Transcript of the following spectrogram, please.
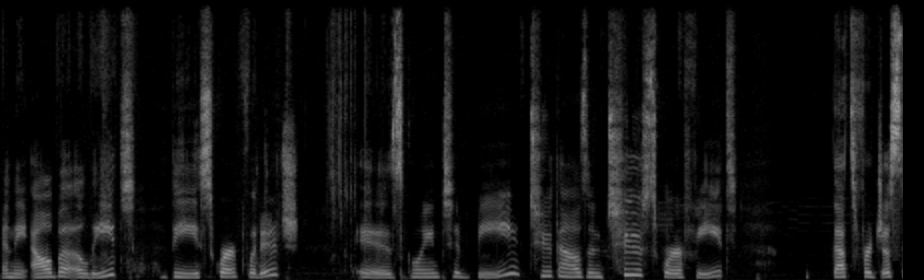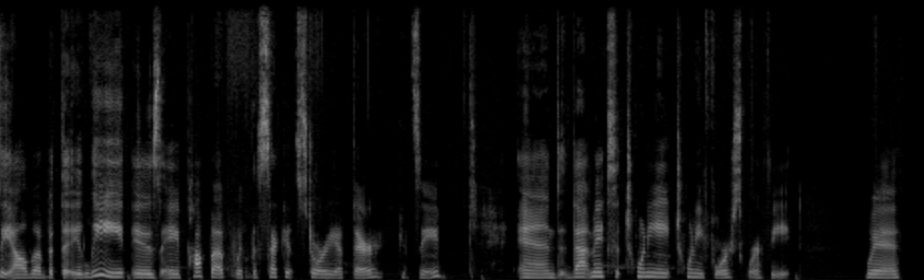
and the Alba Elite, the square footage is going to be 2002 square feet. That's for just the Alba, but the Elite is a pop-up with the second story up there, you can see. And that makes it 2824 square feet with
